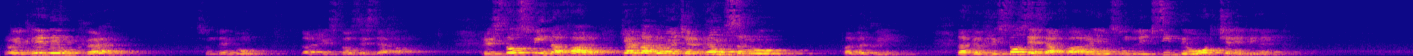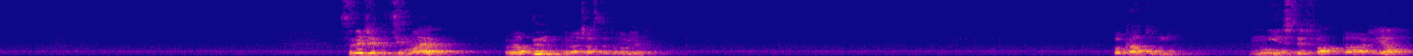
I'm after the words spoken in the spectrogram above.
Noi credem că suntem buni, dar Hristos este afară. Hristos fiind afară, chiar dacă noi încercăm să nu păgătuim, dacă Hristos este afară, eu sunt lipsit de orice neprihănit. Să mergem puțin mai în adânc în această problemă. Păcatul nu este fapta rea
